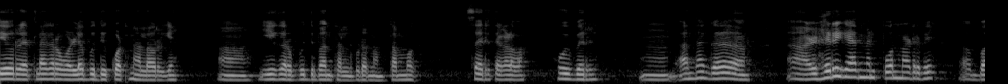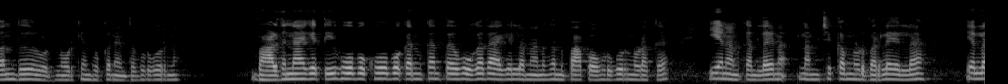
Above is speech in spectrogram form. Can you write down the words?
ದೇವ್ರು ಎತ್ಲಾಗಾರ ಒಳ್ಳೆ ಬುದ್ಧಿ ಕೊಟ್ನಲ್ಲ ಅವ್ರಿಗೆ. ಈಗಾರ ಬುದ್ಧಿ ಬಂತಲ್ಲ ಬಿಡು ನಮ್ಮ ತಮ್ಮಗೆ. ಸರಿ ತಗೊಳವ, ಹೋಗಿ ಬರ್ರಿ. ಅಂದಾಗ ಹೆರಿಗೆ ಆದ್ಮೇಲೆ ಫೋನ್ ಮಾಡಿರಿ ಬಂದು ನೋಡ್ಕೊಂಡು ಹೋಗ್ತಾನೆ ಅಂತ ಹುಡುಗರ್ನ. ಭಾಳ ದಿನ ಆಗೈತಿ, ಹೋಗ್ಬೇಕು ಹೋಗ್ಬೇಕು ಅನ್ಕಂತ ಹೋಗೋದಾಗಿಲ್ಲ ನನಗನ್ನು ಪಾಪ ಹುಡುಗರು ನೋಡೋಕೆ. ಏನು ಅನ್ಕಂದ್ಲ? ಏನ ನಮ್ಮ ಚಿಕ್ಕಮ್ಮ ನೋಡಿ ಬರಲೇ ಇಲ್ಲ. ಎಲ್ಲ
